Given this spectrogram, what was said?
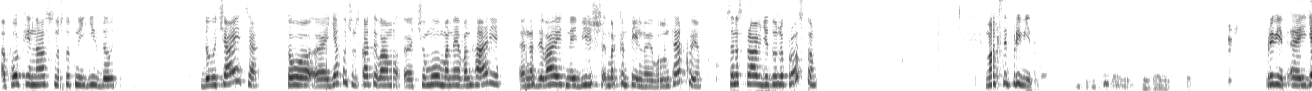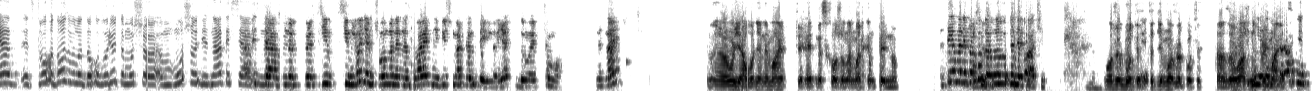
А поки наш наступний гість долучається, то е, я хочу розказати вам, е, чому мене в ангарі е, називають найбільш меркантильною волонтеркою. Все насправді дуже просто. Макси, привіт. Привіт. Я з твого дозволу договорю, тому що мушу зізнатися. перед всім, всім людям, чому мене називають найбільш меркантильною. Як ти думаєш, чому? Не знаєш? Е, Уявлення немає, ти геть не схожа на меркантильну. Ти мене просто давно не бачив. Може бути, тоді може бути. Та зауваження приймається. насправді,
